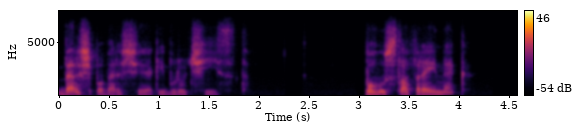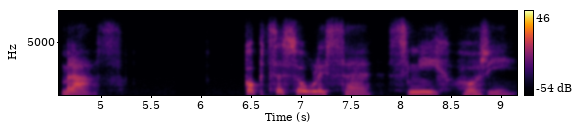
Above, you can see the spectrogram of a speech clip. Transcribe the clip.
verš po verši, jaký budu číst. Bohuslav Rejnek, Mráz. Kopce jsou lisé, sníh hoří,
